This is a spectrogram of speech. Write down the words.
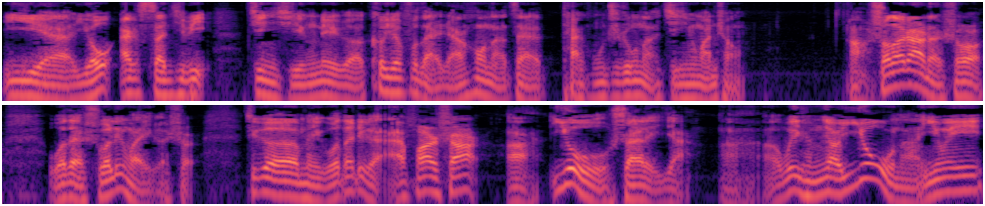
也由 X 三七 B 进行这个科学负载，然后呢，在太空之中呢进行完成。啊，说到这儿的时候，我再说另外一个事儿，这个美国的这个 F 二十二啊，又摔了一架啊。为什么叫又呢？因为。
